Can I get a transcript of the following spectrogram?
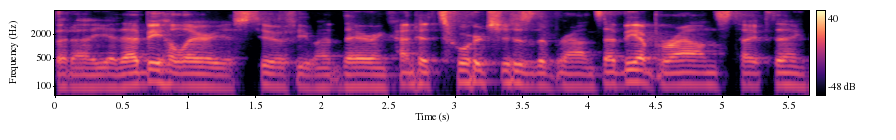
But uh, yeah, that'd be hilarious too if he went there and kind of torches the Browns. That'd be a Browns type thing.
